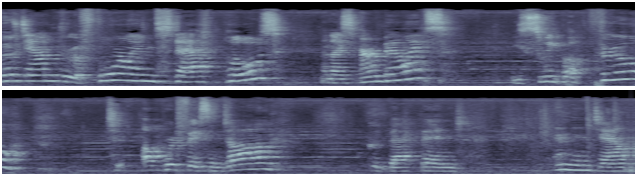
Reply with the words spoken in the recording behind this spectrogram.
move down through a four-limb staff pose, a nice arm balance. You sweep up through to upward facing dog, good back bend, and then down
